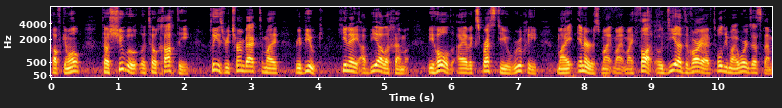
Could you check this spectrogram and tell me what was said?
Chaf Gimel. Tashuvu letochachti. Please return back to my rebuke. Hine abiyah lechem Behold, I have expressed to you, Ruchi, my inners, my, my, my thought. Odia Devari, I've told you my words, Eschem.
